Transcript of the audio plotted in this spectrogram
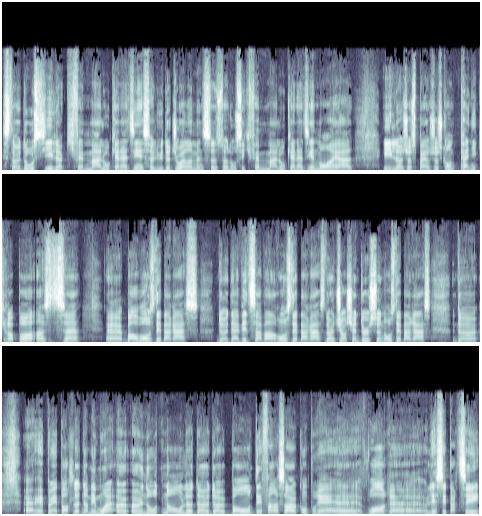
C'est un dossier là qui fait mal aux Canadiens, celui de Joel Edmondson, c'est un dossier qui fait mal aux Canadiens de Montréal. Et là, j'espère juste qu'on ne paniquera pas en se disant euh, bon, on se débarrasse d'un David Savard, on se débarrasse d'un Josh Anderson, on se débarrasse d'un euh, peu importe, nommez-moi un, un autre nom d'un, bon défenseur qu'on pourrait euh, euh, laisser partir.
